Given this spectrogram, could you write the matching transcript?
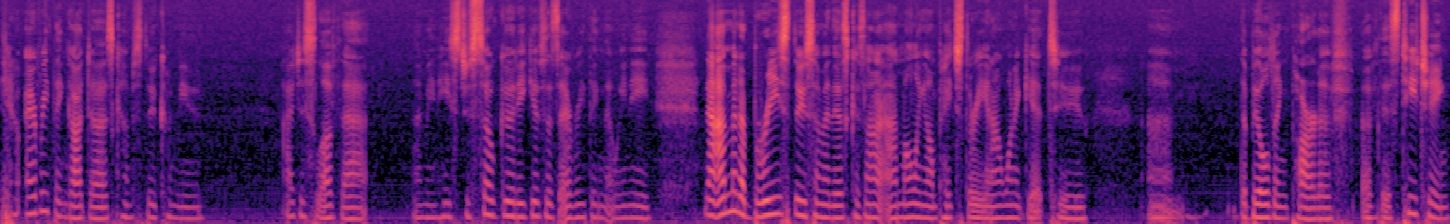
you know, everything God does comes through commune. I just love that. I mean, He's just so good. He gives us everything that we need. Now, I'm going to breeze through some of this because I'm only on page three and I want to get to um, the building part of, of this teaching.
